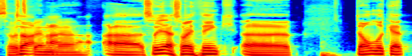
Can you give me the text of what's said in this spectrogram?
So it's so been. I- uh, Uh, so yeah, so I think uh, don't look at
